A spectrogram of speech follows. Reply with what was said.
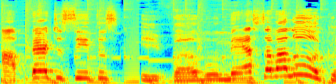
Aperte os cintos e vamos nessa, maluco!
